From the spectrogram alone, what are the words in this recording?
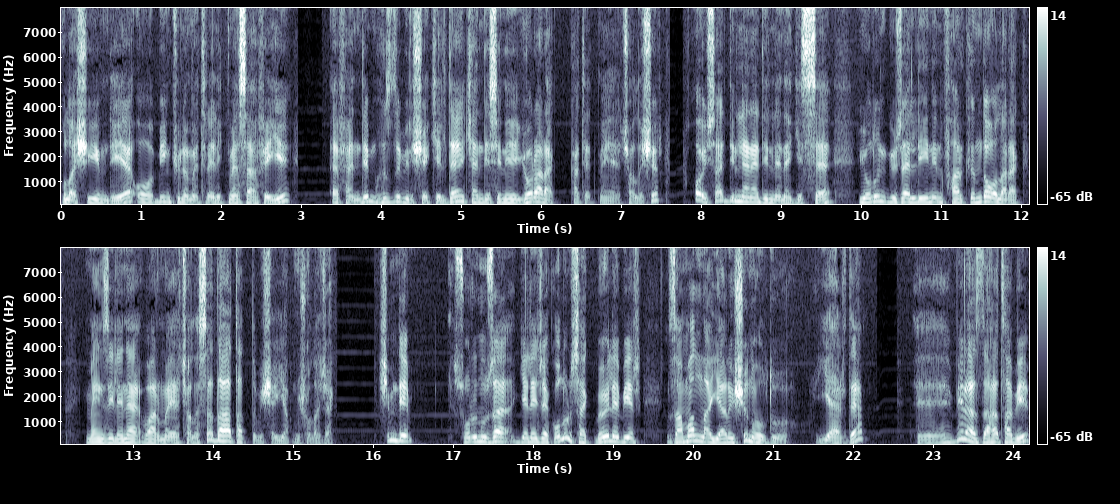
ulaşayım diye o bin kilometrelik mesafeyi efendim hızlı bir şekilde kendisini yorarak kat etmeye çalışır. Oysa dinlene dinlene gitse, yolun güzelliğinin farkında olarak menziline varmaya çalışsa daha tatlı bir şey yapmış olacak. Şimdi sorunuza gelecek olursak böyle bir zamanla yarışın olduğu yerde e, biraz daha tabii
